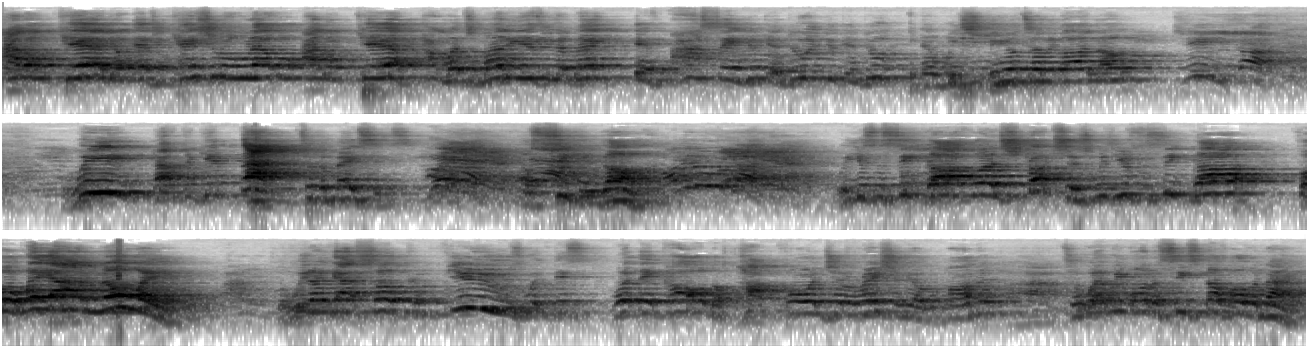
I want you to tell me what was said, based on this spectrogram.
I don't care your educational level. I don't care how much money is in the bank. If I say you can do it, you can do it. And we still telling God no. We have to get back to the basics of seeking God. We used to seek God for instructions. We used to seek God for a way out of no way. But we done got so confused with this, what they call the popcorn generation, Elder Ponder, to where we want to see stuff overnight.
